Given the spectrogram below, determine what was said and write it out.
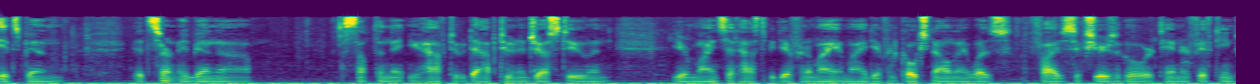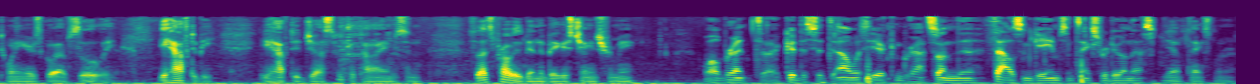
it's been it's certainly been uh, something that you have to adapt to and adjust to, and your mindset has to be different. Am I am I a different coach now than I was five, six years ago, or 10, or 15, 20 years ago? Absolutely, you have to be. You have to adjust with the times, and so that's probably been the biggest change for me. Well, Brent, uh, good to sit down with you. Congrats on the thousand games, and thanks for doing this. Yeah, thanks, Mooner.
